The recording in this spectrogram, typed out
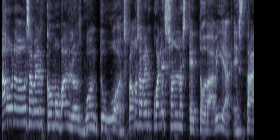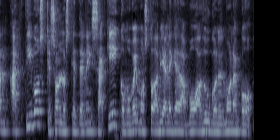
Ahora vamos a ver cómo van los One to Watch. Vamos a ver cuáles son los que todavía están activos, que son los que tenéis aquí. Como vemos, todavía le queda Boadu con el Mónaco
